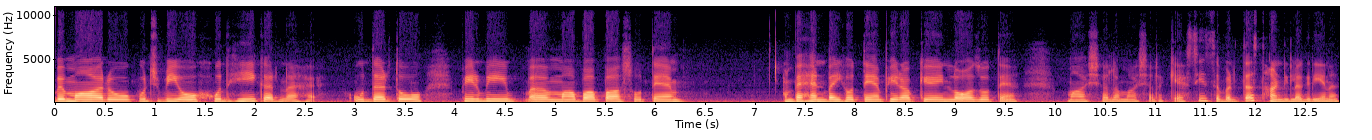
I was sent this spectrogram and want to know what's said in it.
बीमार हो, कुछ भी हो, ख़ुद ही करना है। उधर तो फिर भी माँ बाप पास होते हैं बहन भाई होते हैं, फिर आपके इन लॉज होते हैं। माशाल्लाह माशाल्लाह, कैसी ज़बरदस्त हांडी लग रही है ना।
